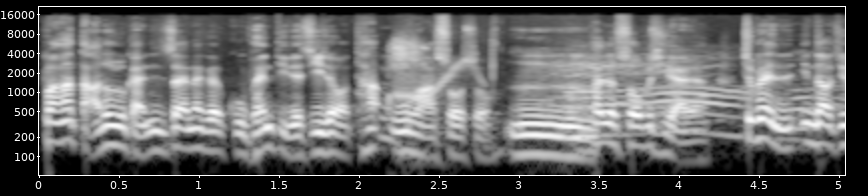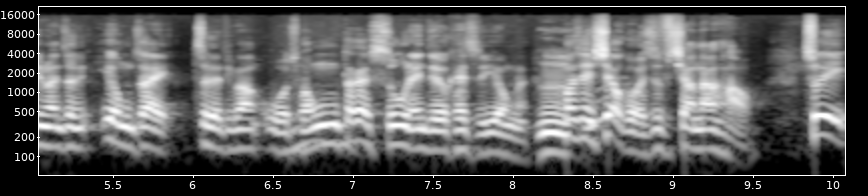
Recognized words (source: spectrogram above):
帮他打入感觉在那个骨盆底的肌肉，他无法收缩，嗯，他就收不起来了，就变成阴道痉挛症。用在这个地方，我从大概十五年前就开始用了，发现效果也是相当好。所以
